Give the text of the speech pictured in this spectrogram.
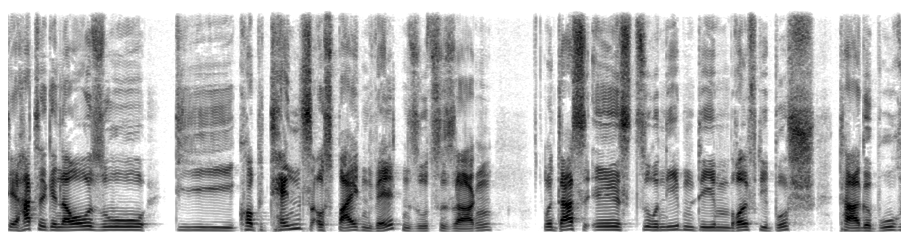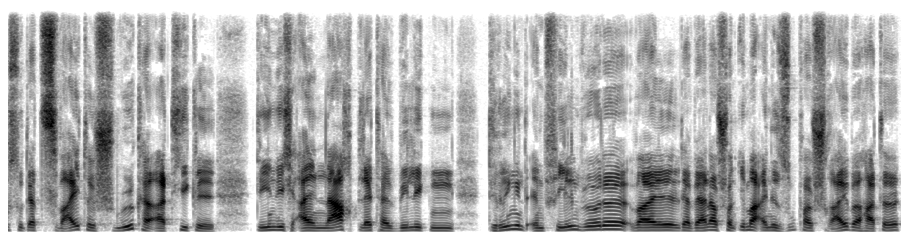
der hatte genauso die Kompetenz aus beiden Welten sozusagen. Und das ist so neben dem Rolf die Busch Spieltagebuch so der zweite Schmökerartikel, den ich allen Nachblätterwilligen dringend empfehlen würde, weil der Werner schon immer eine super Schreibe hatte.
